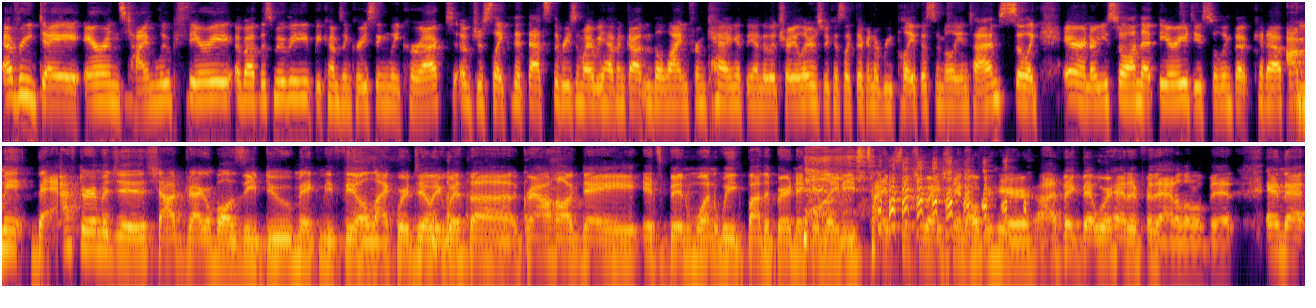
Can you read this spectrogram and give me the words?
every day Aaron's time loop theory about this movie becomes increasingly correct of just like that that's the reason why we haven't gotten the line from Kang at the end of the trailers because like they're going to replay this a million times. So like, Aaron, are you still on that theory? Do you still think that could happen? I mean, the after images shot Dragon Ball Z do make me feel like we're dealing with uh Groundhog Day. It's been one week by the Barenaked Ladies type situation over here. I think that we're headed for that a little bit. And that,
